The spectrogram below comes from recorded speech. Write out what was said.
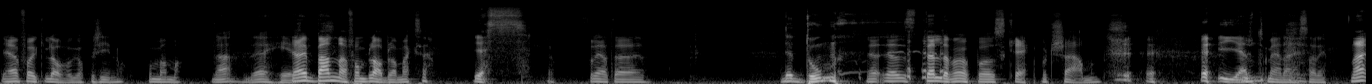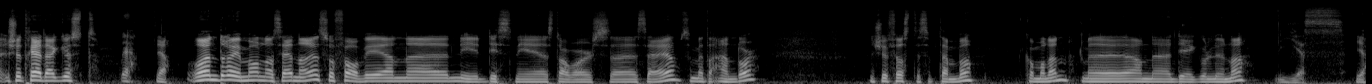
Jeg får ikke lov å gå på kino for mamma. Nei, det er helt Jeg er banna fra BlaBlaMax, jeg. Yes. Fordi at jeg, Det er dum. jeg, jeg stelte meg opp og skrek mot skjermen. Igjen. Ut med deg, sa de. Nei, 23. august. Ja. Og en drøy måned senere så får vi en uh, ny Disney Star Wars-serie som heter Andor. Den 21. september kommer den, med han eh, Diego Luna. Yes. Ja.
